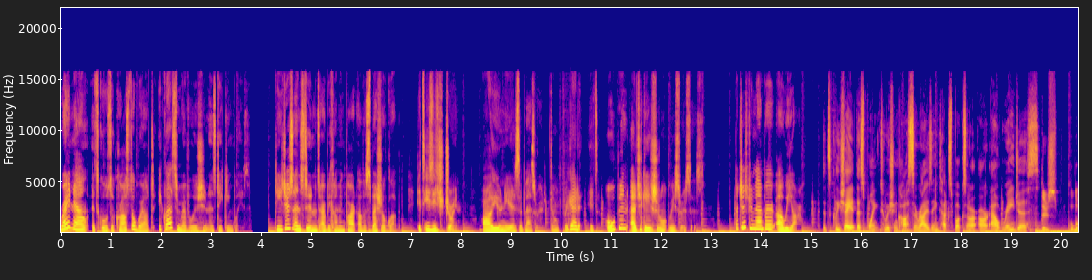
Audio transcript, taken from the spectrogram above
Right now, at schools across the world, a classroom revolution is taking place. Teachers and students are becoming part of a special club. It's easy to join. All you need is a password. Don't forget it. It's Open Educational Resources. But just remember uh, OER. It's cliche at this point. Tuition costs are rising, textbooks are, are outrageous. There's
